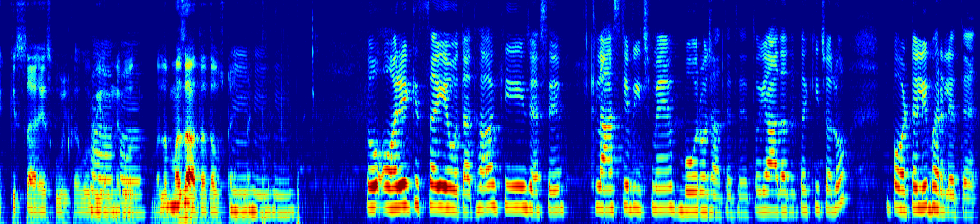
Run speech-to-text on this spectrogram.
एक किस्सा है स्कूल का वो भी हाँ, हमने बहुत मतलब मज़ा आता था उस टाइम हम्म, में तो और एक किस्सा ये होता था कि जैसे क्लास के बीच में बोर हो जाते थे तो याद आता था कि चलो बॉटल ही भर लेते हैं।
